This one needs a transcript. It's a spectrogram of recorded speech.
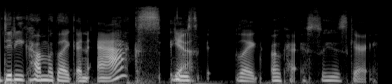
Did he come with like an axe? He Yeah. was like okay, so he was scary.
